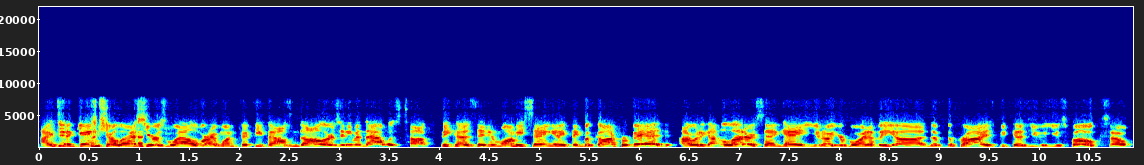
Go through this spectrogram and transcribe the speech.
I did a game show last year as well, where I won fifty thousand dollars, and even that was tough because they didn't want me saying anything. But God forbid, I would have gotten a letter saying, "Hey, you know, you're void of the uh, the, the prize because you you spoke." So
